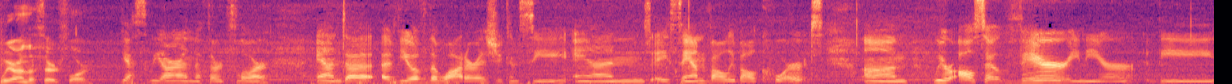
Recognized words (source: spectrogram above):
We are on the third floor. Yes, we are on the third floor. And uh, a view of the water, as you can see, and a sand volleyball court. Um, we are also very near the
